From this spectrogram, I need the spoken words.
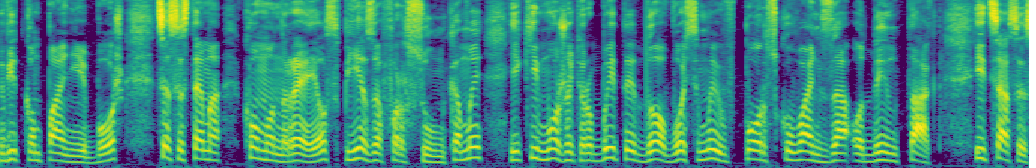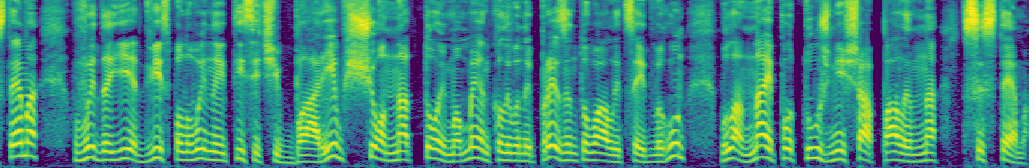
Від компанії Bosch це система Common Rail з п'єзофорсунками, які можуть робити до 8 впорскувань за один такт. І ця система видає 2,5 тисячі барів, що на той момент, коли вони презентували цей двигун, була найпотужніша паливна система.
